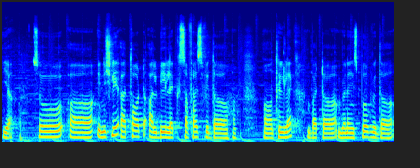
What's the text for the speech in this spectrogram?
Yeah. So uh, initially I thought I'll be like suffice with the uh, three lakh, but uh, when I spoke with the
